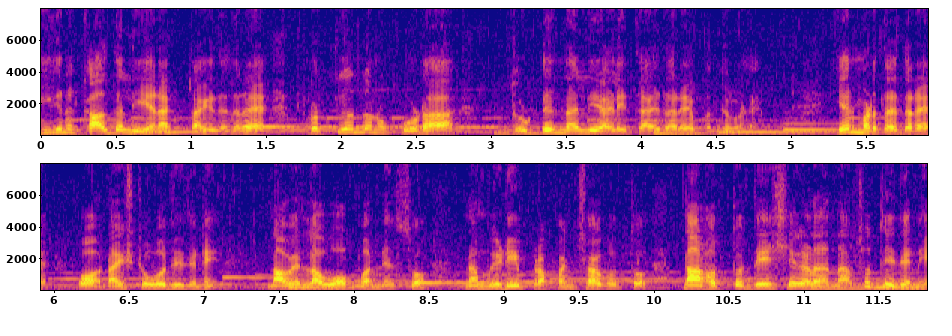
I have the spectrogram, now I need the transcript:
ಈಗಿನ ಕಾಲದಲ್ಲಿ ಏನಾಗ್ತಾ ಇದೆ ಅಂದರೆ ಪ್ರತಿಯೊಂದನ್ನು ಕೂಡ ದುಡ್ಡಿನಲ್ಲಿ ಅಳಿತಾ ಇದ್ದಾರೆ ಬಂಧುಗಳೇ. ಏನು ಮಾಡ್ತಾ ಇದ್ದಾರೆ? ಓ, ನಾ ಇಷ್ಟು ಓದಿದ್ದೀನಿ. ನಾವೆಲ್ಲ ಓಪನ್ನೆಸ್ಸು ನಮ್ಗೆ ಇಡೀ ಪ್ರಪಂಚ ಗೊತ್ತು. ನಾನು ಹತ್ತು ದೇಶಗಳನ್ನು ಸುತ್ತಿದ್ದೀನಿ.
